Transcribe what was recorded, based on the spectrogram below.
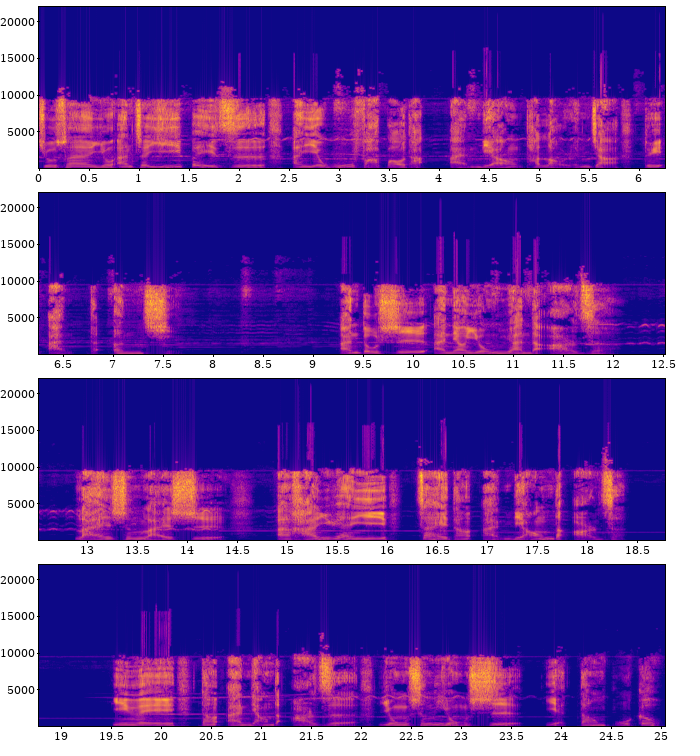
就算用俺这一辈子，俺也无法报答俺娘她老人家对俺的恩情。俺都是俺娘永远的儿子，来生来世，俺还愿意再当俺娘的儿子。因为当俺娘的儿子，永生永世也当不够。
